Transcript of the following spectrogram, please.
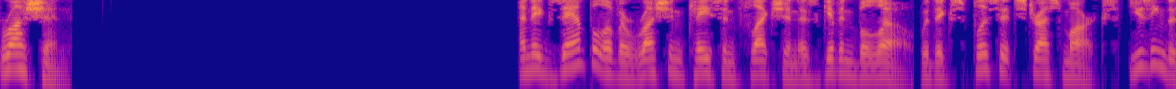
Russian An example of a Russian case inflection is given below with explicit stress marks, using the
